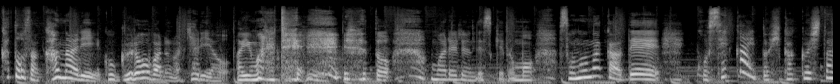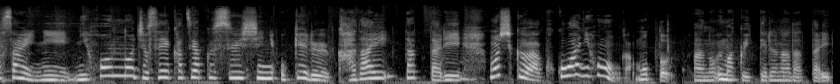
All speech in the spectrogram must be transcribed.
加藤さんかなりこうグローバルなキャリアを歩まれていると思われるんですけどもその中でこう世界と比較した際に日本の女性活躍推進における課題だったりもしくはここは日本がもっとあのうまくいってるなだったり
